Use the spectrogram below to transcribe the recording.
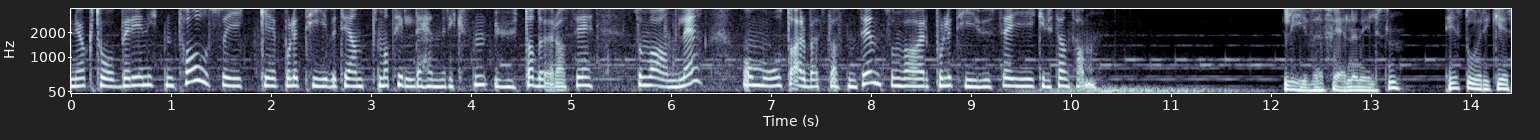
En morgen i oktober i 1912 så gikk politibetjent Mathilde Henriksen ut av døra si som vanlig, og mot arbeidsplassen sin, som var politihuset i Kristiansand. Live Fele Nilsen, historiker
